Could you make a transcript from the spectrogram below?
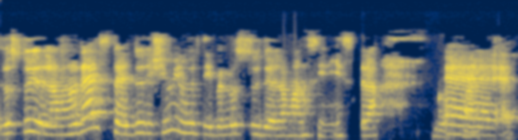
lo studio della mano destra e 12 minuti per lo studio della mano sinistra. Eh,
